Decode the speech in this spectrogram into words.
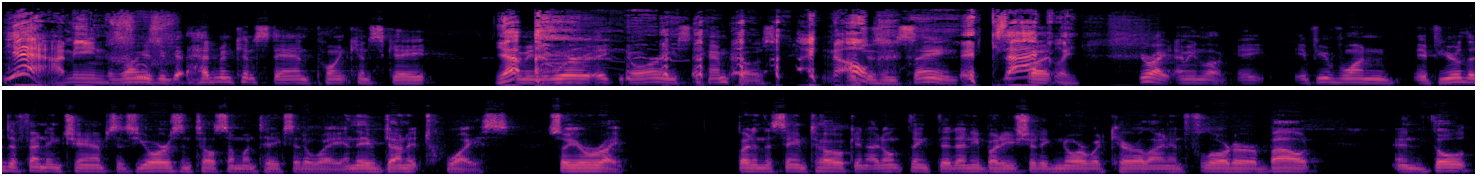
Yeah, I mean, as long as you get Hedman can stand, Point can skate. Yeah, I mean, we're ignoring Stamkos, know. which is insane. Exactly. But you're right. I mean, look, if you've won, if you're the defending champs, it's yours until someone takes it away, and they've done it twice. So you're right. But in the same token, I don't think that anybody should ignore what Carolina and Florida are about. And though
